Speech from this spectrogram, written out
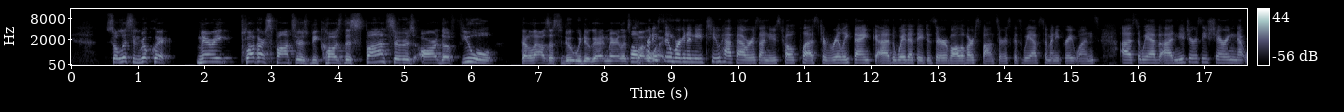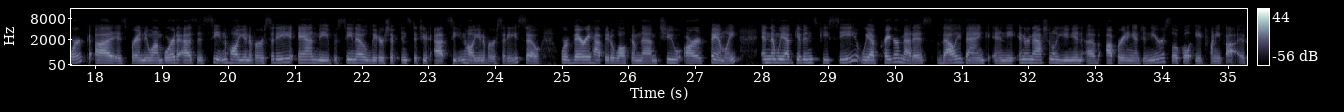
So listen, real quick, Mary, plug our sponsors because the sponsors are the fuel that allows us to do what we do. Go ahead, Mary. Let's well, plug pretty away. soon we're going to need two half hours on News 12 Plus to really thank uh, the way that they deserve all of our sponsors because we have so many great ones. Uh, so we have uh, New Jersey Sharing Network uh, is brand new on board, as is Seton Hall University and the Buccino Leadership Institute at Seton Hall University. So we're very happy to welcome them to our family. And then we have Gibbons PC, we have Prager Metis, Valley Bank, and the International Union of Operating Engineers, Local 825.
